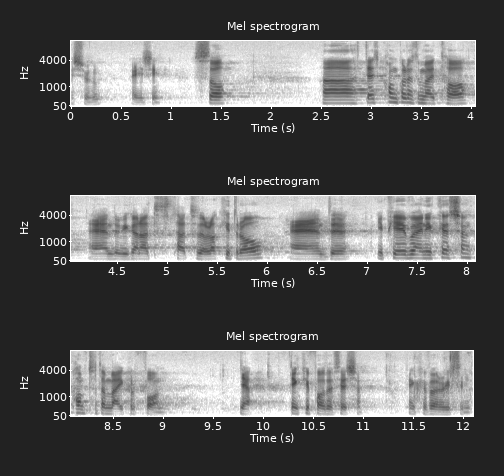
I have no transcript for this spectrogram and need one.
it's amazing. So uh, that concludes my talk and we're gonna start the lucky draw. And uh, if you have any question, come to the microphone. Yeah, thank you for the session. Thank you for listening.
